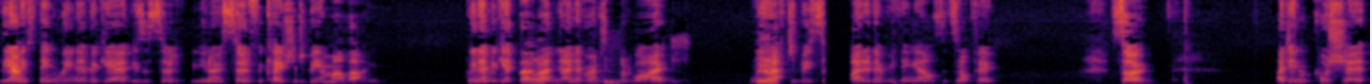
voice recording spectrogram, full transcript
the only thing we never get is a certi- you know certification to be a mother. We never get that. I, I never understood why. We Yeah. have to be certified at everything else. It's not fair. So I didn't push it.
